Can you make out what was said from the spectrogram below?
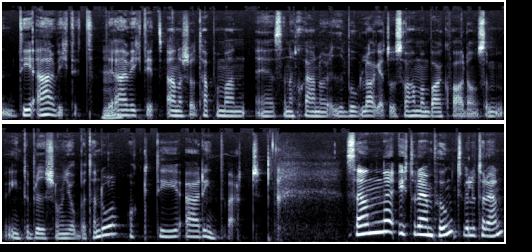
det är viktigt. Mm. Det är viktigt. Annars så tappar man eh, sina stjärnor i bolaget och så har man bara kvar de som inte bryr sig om jobbet ändå och det är det inte värt. Sen ytterligare en punkt, vill du ta den?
